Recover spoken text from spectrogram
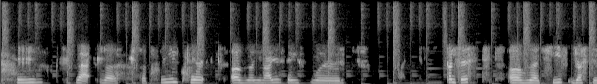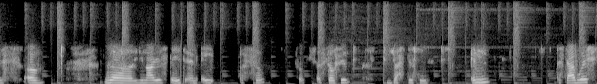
proved that the Supreme Court of the United States would consist of the Chief Justice of the United States and eight associate justices in established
